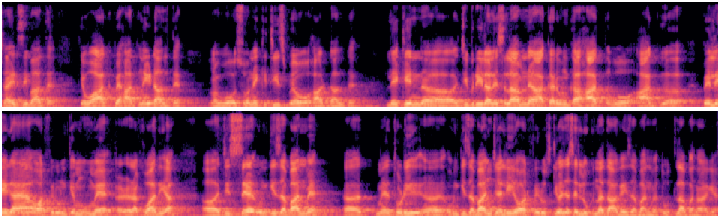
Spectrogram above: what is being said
ظاہر سی بات ہے کہ وہ آگ پہ ہاتھ نہیں ڈالتے، وہ سونے کی چیز پہ وہ ہاتھ ڈالتے۔ لیکن جبریل علیہ السلام نے آ کر ان کا ہاتھ وہ آگ پہ لے گیا اور پھر ان کے منہ میں رکھوا دیا جس سے ان کی زبان میں میں تھوڑی ان کی زبان جلی اور پھر اس کی وجہ سے لکنت آ گئی زبان میں، تو اتلا بنا گیا۔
